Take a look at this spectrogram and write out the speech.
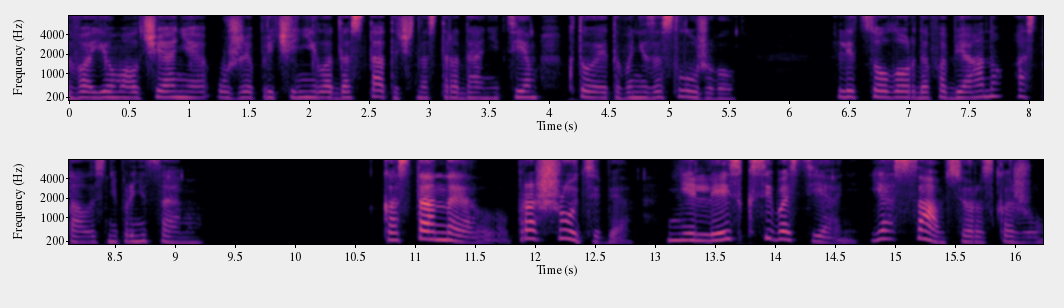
Твое молчание уже причинило достаточно страданий тем, кто этого не заслуживал. Лицо лорда Фабиано осталось непроницаемым. «Кастанелло, прошу тебя, не лезь к Себастьяне, я сам все расскажу».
